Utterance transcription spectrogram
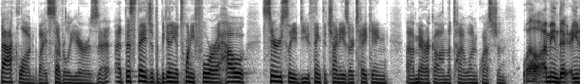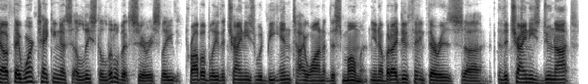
backlogged by several years. At this stage, at the beginning of 24, how seriously do you think the Chinese are taking America on the Taiwan question? Well, I mean, you know, if they weren't taking us at least a little bit seriously, probably the Chinese would be in Taiwan at this moment. You know, but I do think there is uh, the Chinese do not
